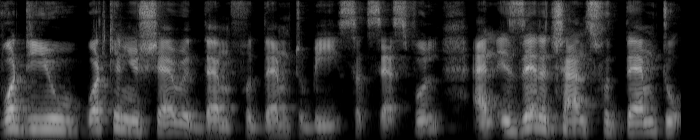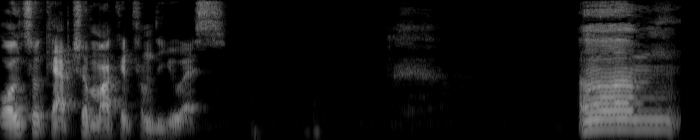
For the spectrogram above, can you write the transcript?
what do you what can you share with them for them to be successful and is there a chance for them to also capture market from the us um,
